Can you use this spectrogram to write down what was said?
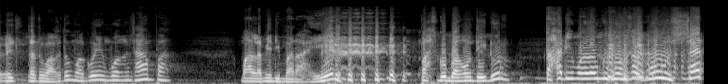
satu waktu mah gue yang buang sampah. Malamnya dimarahin. Pas gue bangun tidur, tadi malam gue buang sampah. Buset,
